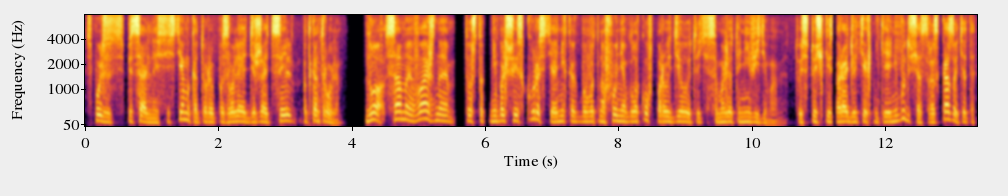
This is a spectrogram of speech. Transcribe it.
используются специальные системы, которые позволяют держать цель под контролем. Но самое важное, то, что небольшие скорости, они как бы вот на фоне облаков порой делают эти самолеты невидимыми. То есть с точки радиотехники я не буду сейчас рассказывать, это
